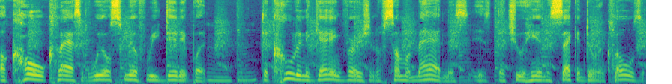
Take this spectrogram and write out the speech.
a cold classic. Will Smith redid it, but mm-hmm. the Kool and the Gang version of Summer Madness is that you'll hear in a second during closing,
